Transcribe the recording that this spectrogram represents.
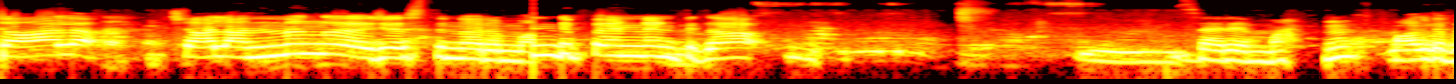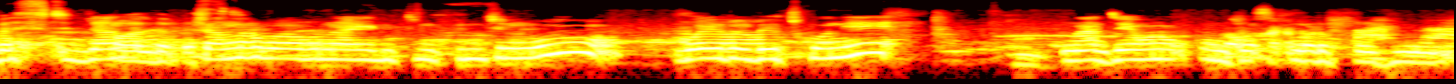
చాలా చాలా అందంగా చేస్తున్నారమ్మా ఇండిపెండెంట్గా సరే అమ్మా. All the best all the best Chandrababu Naidu ఇచ్చిన పింఛను బోయిలు తెచ్చుకొని నా జీవనం కొంచెం గడుపుకుంటున్నాను.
